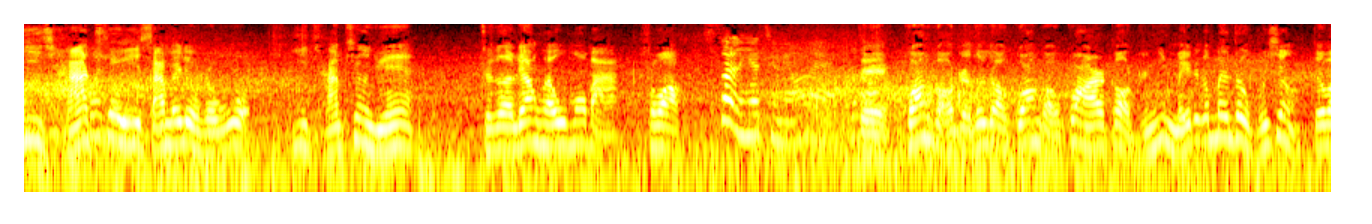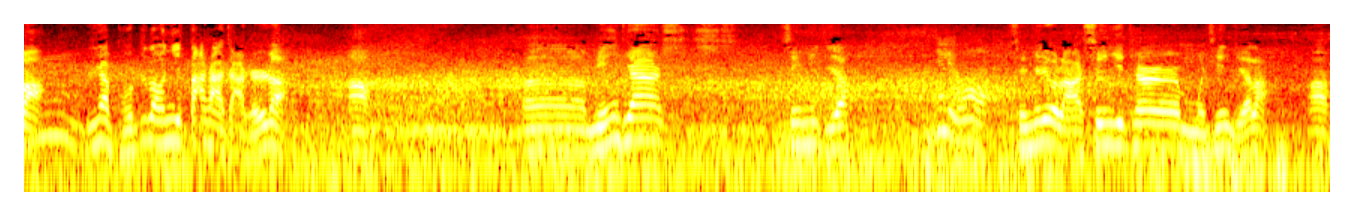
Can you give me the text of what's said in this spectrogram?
一千除以三百六十五，一天平均这个两块五毛半，是吧？算了些清凉嘞。对，广告这都叫广告，广而告之，你没这个门头不行，对吧？嗯。人家不知道你打啥家事的，啊。呃，明天星期几？星期六。星期六了，星期天母亲节了啊！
